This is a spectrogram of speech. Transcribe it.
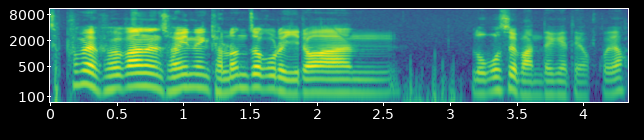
작품의 결과는 저희는 결론적으로 이러한 로봇을 만들게 되었고요.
